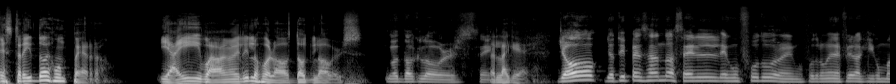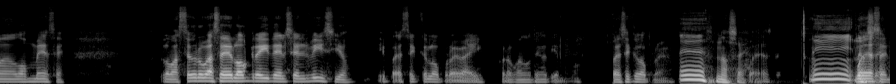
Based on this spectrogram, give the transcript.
Stray 2 es un perro. Y ahí van a venir los, los dog lovers. Los Dog Lovers, sí. Es la que hay. Yo, yo estoy pensando hacer en un futuro, en un futuro me refiero aquí como a dos meses. Lo más seguro va a ser el upgrade del servicio y puede ser que lo pruebe ahí, pero cuando tenga tiempo. Puede ser que lo pruebe. Eh, no sé. Puede ser. Eh, no Puede sé. ser.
